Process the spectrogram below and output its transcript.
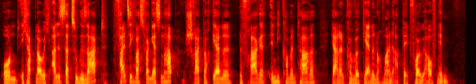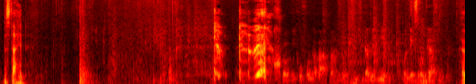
Und ich habe, glaube ich, alles dazu gesagt. Falls ich was vergessen habe, schreibt doch gerne eine Frage in die Kommentare. Ja, dann können wir gerne nochmal eine Update-Folge aufnehmen. Bis dahin. So, Mikrofon aber abmachen, ne? Nicht wieder mitnehmen. Und nichts umwerfen. Ja.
